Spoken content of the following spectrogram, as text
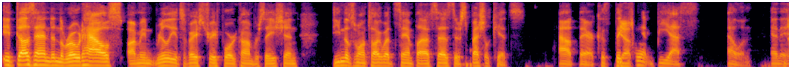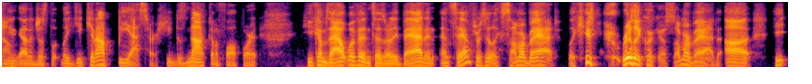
it, does end in the roadhouse. I mean really it's a very straightforward conversation. Dean doesn't want to talk about sam Platt says there's special kids out there because they Yep. can't bs ellen and, and No. you got to just like you cannot bs her. She is not going to fall for it. He comes out with it and says are they bad? And, and sam throws it like some are bad. Like he's really quick some are bad. Uh he,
